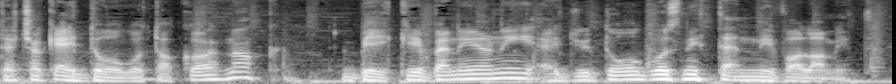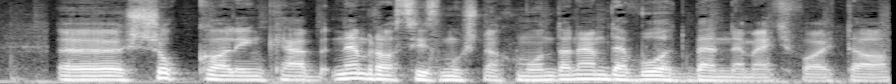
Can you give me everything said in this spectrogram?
de csak egy dolgot akarnak, békében élni, együtt dolgozni, tenni valamit ö, sokkal inkább nem rasszizmusnak mondanám, de volt bennem egyfajta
